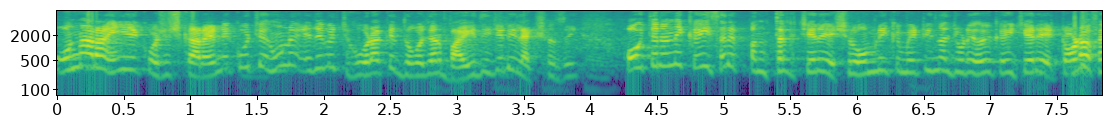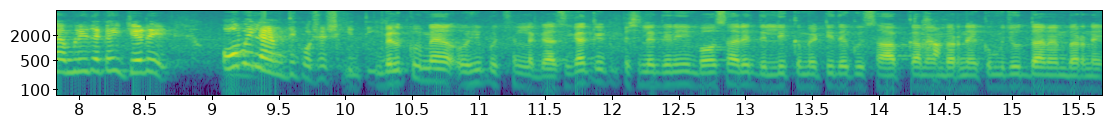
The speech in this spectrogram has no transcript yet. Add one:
ਉਹਨਾਂ ਰਾਹੀਂ ਇਹ ਕੋਸ਼ਿਸ਼ ਕਰ ਰਹੇ ਨੇ। ਕੁਝ ਹੁਣ ਇਹਦੇ ਵਿੱਚ ਹੋ ਰਿਹਾ ਕਿ 2022 ਦੀ ਜਿਹੜੀ ਇਲੈਕਸ਼ਨ ਸੀ, ਉਹ 'ਚ ਇਹਨਾਂ ਨੇ ਕਈ ਸਾਰੇ ਪੰਥਕ ਚਿਹਰੇ, ਸ਼੍ਰੋਮਣੀ ਕਮੇਟੀ ਨਾਲ ਜੁੜੇ ਹੋਏ ਕਈ ਚਿਹਰੇ, ਟੋੜਾ ਫੈਮਿਲੀ ਦੇ ਕਈ ਚਿਹਰੇ ਉਹ ਵੀ ਲੈਣ ਦੀ ਕੋਸ਼ਿਸ਼ ਕੀਤੀ। ਬਿਲਕੁਲ ਮੈਂ ਉਹੀ ਪੁੱਛਣ ਲੱਗਾ ਸੀਗਾ ਕਿ ਪਿਛਲੇ ਦਿਨੀ ਬਹੁਤ ਸਾਰੇ ਦਿੱਲੀ ਕਮੇਟੀ ਦੇ ਕੋਈ ਸਾਬਕਾ ਮੈਂਬਰ ਨੇ ਕੋਈ ਮੌਜੂਦਾ ਮੈਂਬਰ ਨੇ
